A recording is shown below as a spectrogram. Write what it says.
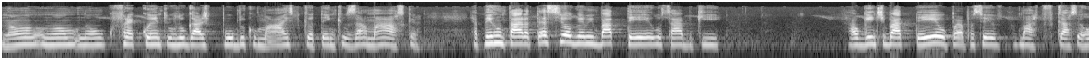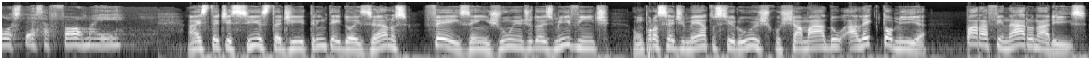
Não, não, não frequento os lugares públicos mais, porque eu tenho que usar máscara. Já perguntaram até se alguém me bateu, sabe? Que alguém te bateu para você ficar seu rosto dessa forma aí. A esteticista de 32 anos fez, em junho de 2020, um procedimento cirúrgico chamado alectomia. para afinar o nariz.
